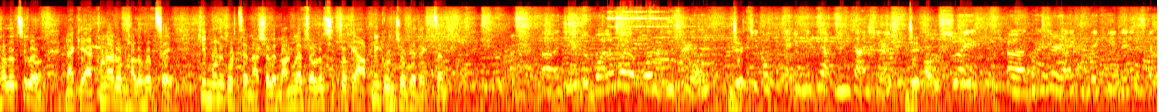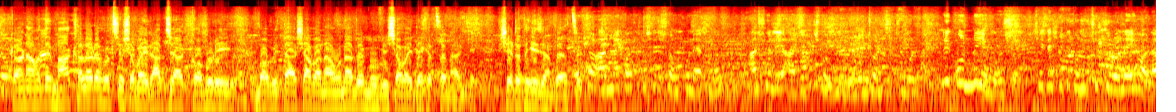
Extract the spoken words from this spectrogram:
ভালো ছিল, নাকি এখন আরও ভালো হচ্ছে? কি মনে করছেন আসলে বাংলা চলচ্চিত্রকে আপনি কোন চোখে দেখছেন? যেহেতু বলা হয় ওল্ড ইজ গোল্ড। কথাটা এমনিতে এমনিতে আসেনি। জি। অবশ্যই কথাটা রাইট দেখে তো কারণ আমাদের মা খালারা হচ্ছে সবাই রাজ্জাক কবরী ববিতা শাবানা ওনাদের মুভি সবাই দেখেছেন আর কি। সেটা থেকেই জানতে চাচ্ছি। তো আমি সাথে সম্পূর্ণ একমত আসলে আগের ছবিগুলো চলচ্চিত্রগুলো লাইক অন্য ইমোশন সেটার সাথে কোনো কিছু তুলনাই হয় না।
